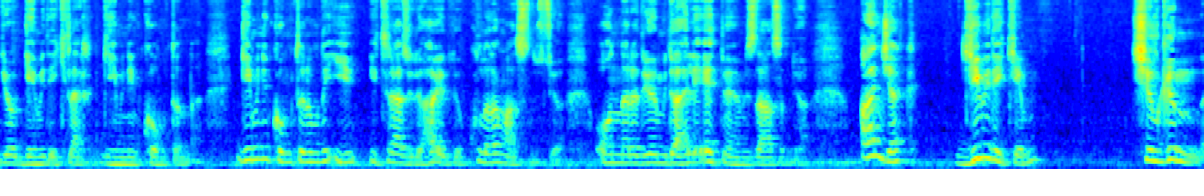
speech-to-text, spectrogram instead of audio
diyor gemidekiler geminin komutanına. Geminin komutanı bunu itiraz ediyor. Hayır diyor kullanamazsınız diyor. Onlara diyor müdahale etmememiz lazım diyor. Ancak gemideki çılgın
